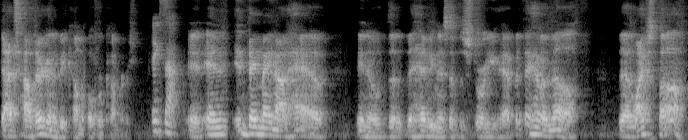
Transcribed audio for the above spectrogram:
that's how they're going to become overcomers Exactly. and, and they may not have you know the, the heaviness of the story you have but they have enough that life's tough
